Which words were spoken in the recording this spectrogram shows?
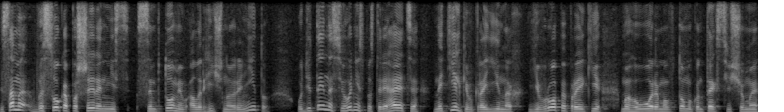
І саме висока поширеність симптомів алергічного риніту у дітей на сьогодні спостерігається не тільки в країнах Європи, про які ми говоримо в тому контексті, що ми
